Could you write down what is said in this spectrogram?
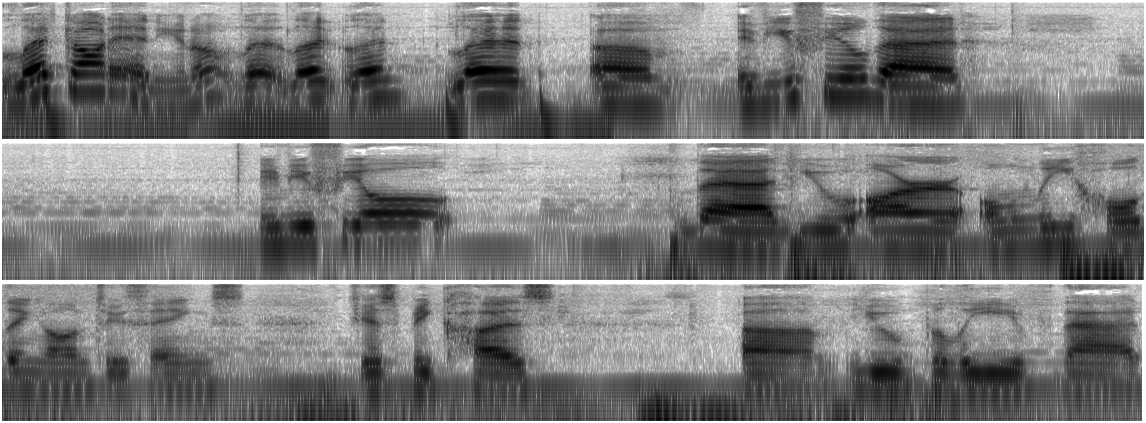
let God in. You know, let let let let um, if you feel that if you feel that you are only holding on to things just because um, you believe that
